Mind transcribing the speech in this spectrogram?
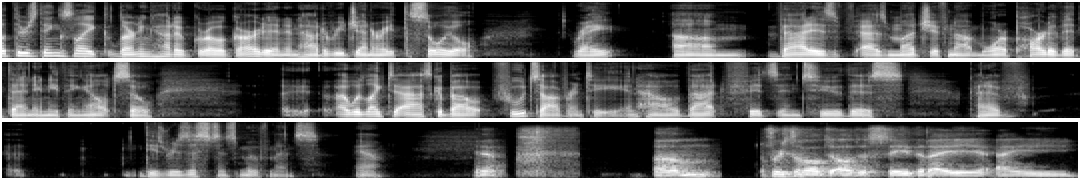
But there's things like learning how to grow a garden and how to regenerate the soil, right? Um, that is as much, if not more, part of it than anything else. So I would like to ask about food sovereignty and how that fits into this kind of uh, these resistance movements. Yeah. Yeah. Um, first of all, I'll just say that I I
